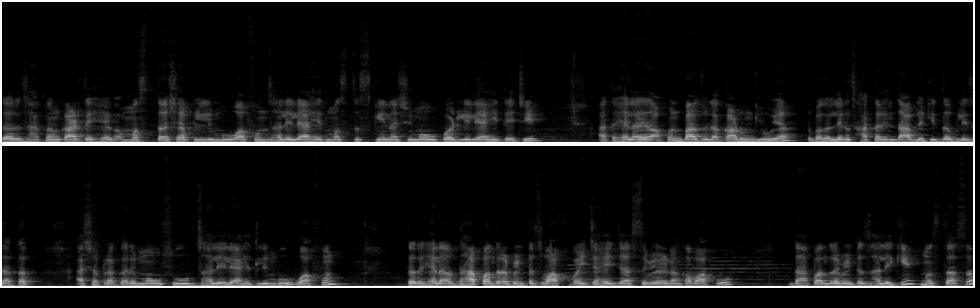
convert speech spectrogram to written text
तर झाकण काढते. हे का मस्त असे आपले लिंबू वाफून झालेले आहेत. मस्त स्किन अशी मऊ पडलेली आहे त्याची. आता ह्याला आपण बाजूला काढून घेऊया. तर बघा लगेच हाताने दाबले की दबले जातात. अशा प्रकारे मऊसूद झालेले आहेत लिंबू वाफून. तर ह्याला दहा पंधरा मिनटंच वाफवायचे आहे. जास्त वेळ नका वाफवू. दहा पंधरा मिनटं झाले की मस्त असं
